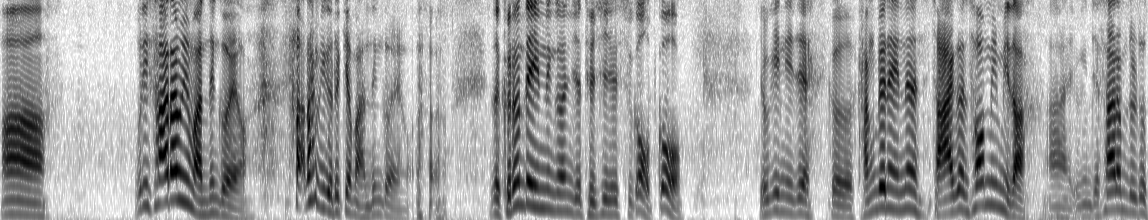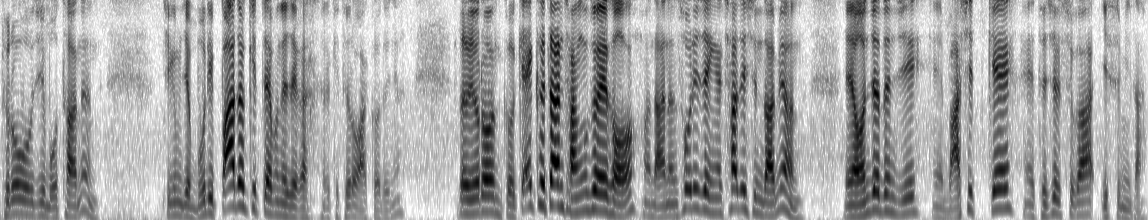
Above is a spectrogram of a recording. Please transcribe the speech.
아, 우리 사람이 만든 거예요. 사람이 그렇게 만든 거예요. 그래서 그런 데 있는 건 이제 드실 수가 없고, 여긴 이제 그 강변에 있는 작은 섬입니다. 아, 여기 이제 사람들도 들어오지 못하는 지금 이제 물이 빠졌기 때문에 제가 이렇게 들어왔거든요. 이런 그 깨끗한 장소에서 나는 소리쟁이를 찾으신다면 예, 언제든지 예, 맛있게 예, 드실 수가 있습니다.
